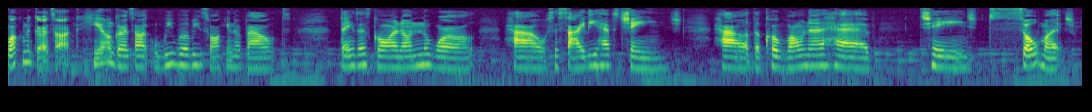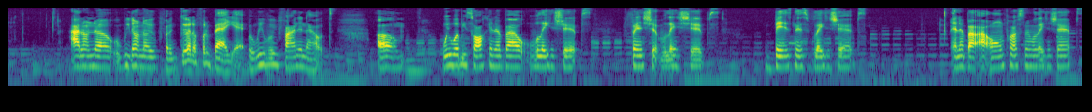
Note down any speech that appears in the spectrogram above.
welcome to Girl Talk. Here on Girl Talk, we will be talking about things that's going on in the world, how society has changed, how the corona have changed so much. I don't know. We don't know for the good or for the bad yet, but we will be finding out. Um, we will be talking about relationships, friendship relationships, business relationships, and about our own personal relationships.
